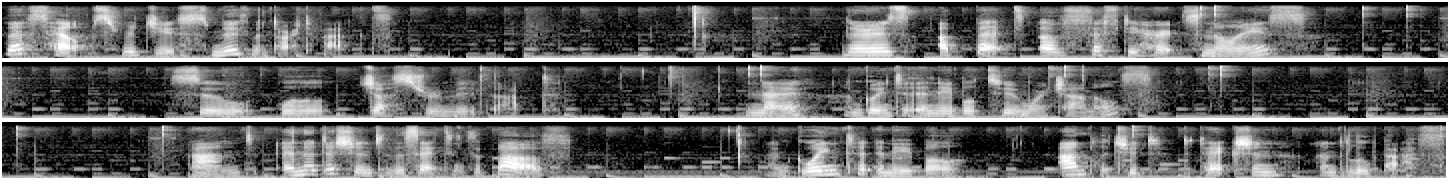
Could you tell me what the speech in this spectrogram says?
This helps reduce movement artifacts. There is a bit of 50 Hertz noise so we'll just remove that. Now I'm going to enable two more channels. And in addition to the settings above, I'm going to enable amplitude detection and low pass.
